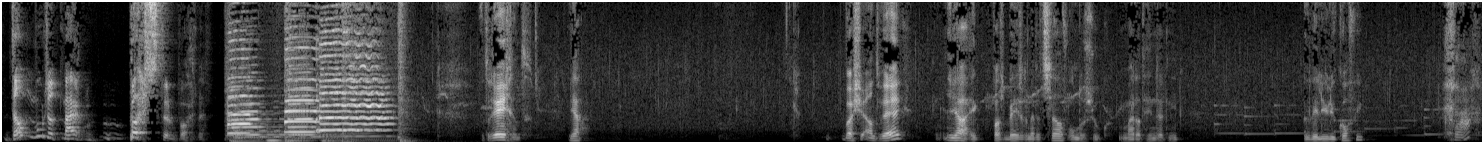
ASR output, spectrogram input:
Dan moet het maar barsten worden. Het regent. Ja, Was je aan het werk? ja, ik was bezig met het zelfonderzoek, maar dat hindert niet. Willen jullie koffie? Graag.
